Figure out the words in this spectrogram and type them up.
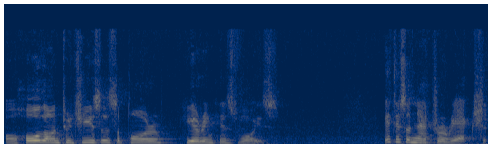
or hold on to Jesus upon hearing his voice. It is a natural reaction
